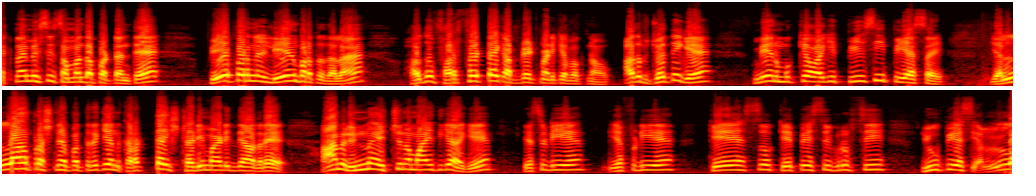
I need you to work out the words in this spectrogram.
ಎಕನಾಮಿಕ್ಸ್ಗೆ ಸಂಬಂಧಪಟ್ಟಂತೆ ಪೇಪರ್ನಲ್ಲಿ ಏನು ಬರ್ತದಲ್ಲ, ಅದು ಪರ್ಫೆಕ್ಟಾಗಿ ಅಪ್ಡೇಟ್ ಮಾಡ್ಕೋಬೇಕು ನಾವು. ಅದ್ರ ಜೊತೆಗೆ ಮೇನ್ ಮುಖ್ಯವಾಗಿ P C P S I ಎಲ್ಲ ಪ್ರಶ್ನೆ ಪತ್ರಿಕೆಯನ್ನು ಕರೆಕ್ಟಾಗಿ ಸ್ಟಡಿ ಮಾಡಿದ್ದೆ ಆದರೆ, ಆಮೇಲೆ ಇನ್ನೂ ಹೆಚ್ಚಿನ ಮಾಹಿತಿಗಾಗಿ S D A F D A K S K P S C group C U P S ಎಲ್ಲ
